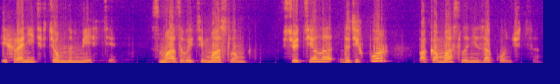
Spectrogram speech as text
и хранить в темном месте. Смазывайте маслом все тело до тех пор, пока масло не закончится.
